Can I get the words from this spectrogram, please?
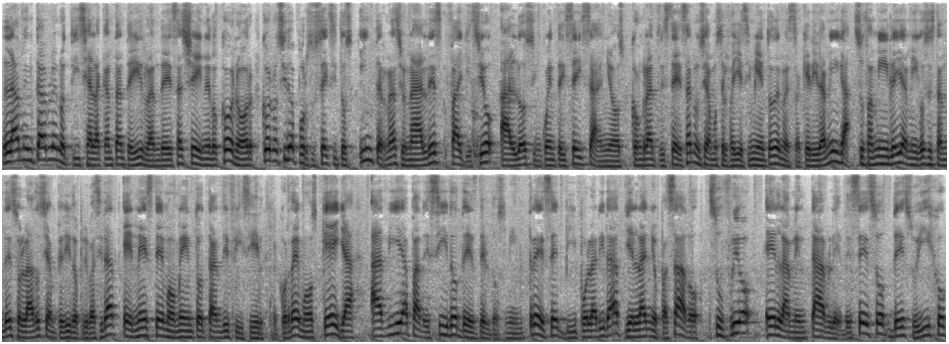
Lamentable noticia, la cantante irlandesa Sinead O'Connor, conocida por sus éxitos internacionales, falleció a los 56 años. Con gran tristeza anunciamos el fallecimiento de nuestra querida amiga. Su familia y amigos están desolados y han pedido privacidad en este momento tan difícil. Recordemos que ella había padecido desde el 2013 bipolaridad y el año pasado sufrió el lamentable deceso de su hijo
